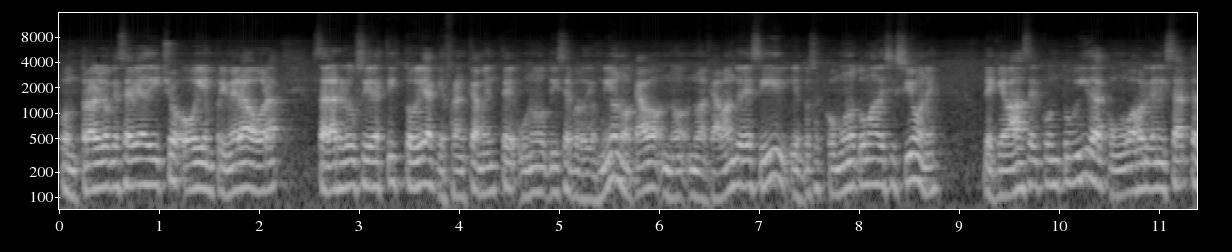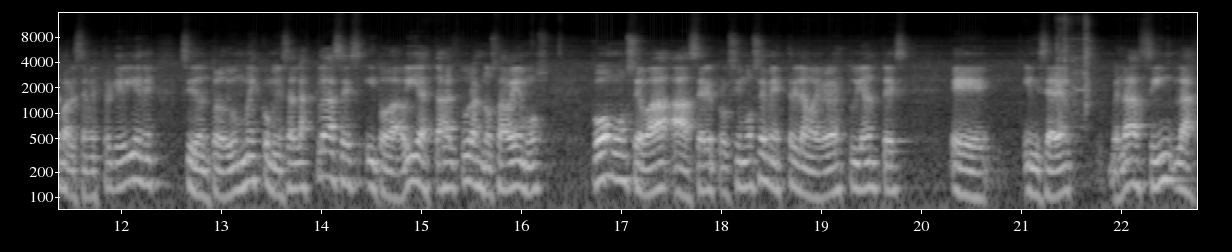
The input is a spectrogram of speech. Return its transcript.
Contrario a lo que se había dicho, hoy en primera hora sale a reducir esta historia que francamente uno dice, pero Dios mío, no, acaba, no, no acaban de decidir y entonces como uno toma decisiones de qué vas a hacer con tu vida, cómo vas a organizarte para el semestre que viene, si dentro de un mes comienzan las clases y todavía a estas alturas no sabemos cómo se va a hacer el próximo semestre y la mayoría de estudiantes eh, iniciarían ¿verdad? sin las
